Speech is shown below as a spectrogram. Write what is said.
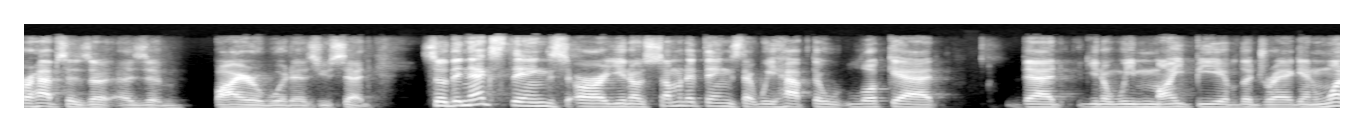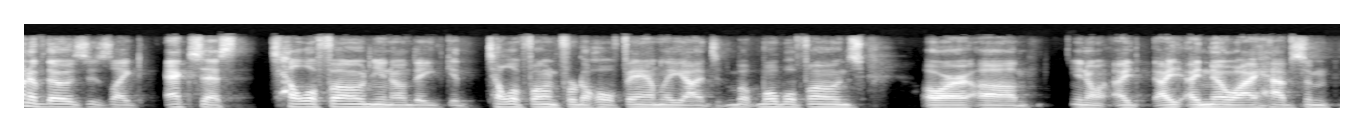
perhaps as a as a buyer would, as you said. So the next things are, you know, some of the things that we have to look at that, you know, we might be able to drag in. One of those is like excess telephone, you know, they get telephone for the whole family, uh, mobile phones, or, um, you know, I, I, I know I have some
